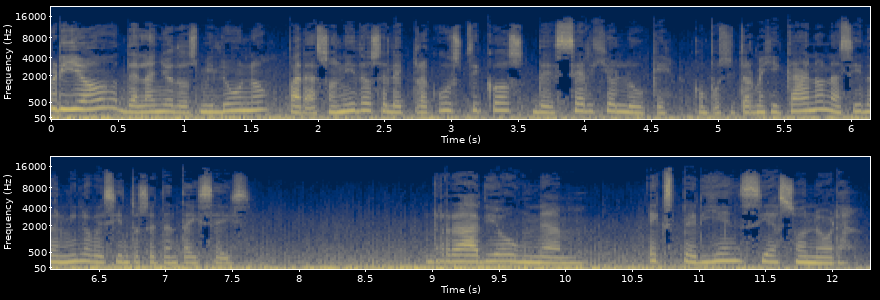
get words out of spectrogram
Frío del año 2001 para sonidos electroacústicos de Sergio Luque, compositor mexicano nacido en 1976. Radio UNAM, experiencia sonora.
